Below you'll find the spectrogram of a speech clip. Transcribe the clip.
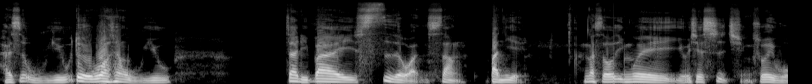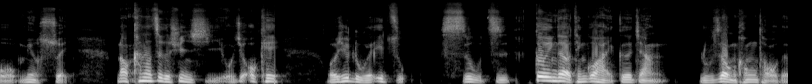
还是五 U？对，我好像五 U。在礼拜四的晚上半夜，那时候因为有一些事情，所以我没有睡。然后看到这个讯息，我就 OK，我就去撸了一组十五只。各位应该有听过海哥讲撸这种空投的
